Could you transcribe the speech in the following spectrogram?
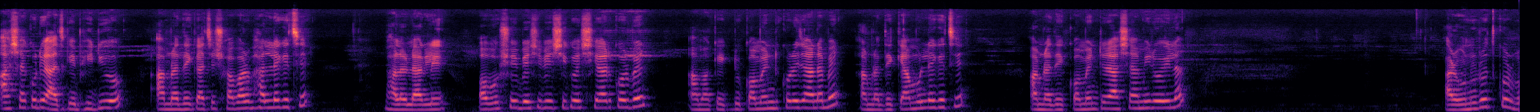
আশা করি আজকে ভিডিও আপনাদের কাছে সবার ভালো লেগেছে। ভালো লাগলে অবশ্যই বেশি বেশি করে শেয়ার করবেন। আমাকে একটু কমেন্ট করে জানাবেন আপনাদের কেমন লেগেছে। আপনাদের কমেন্টের আশা আমি রইলাম। আর অনুরোধ করব,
